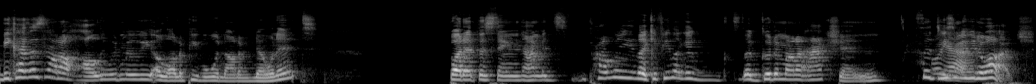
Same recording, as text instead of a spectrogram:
because it's not a Hollywood movie. A lot of people would not have known it. But at the same time, it's probably like if you like a, a good amount of action, it's a Oh, decent yeah. movie to watch.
